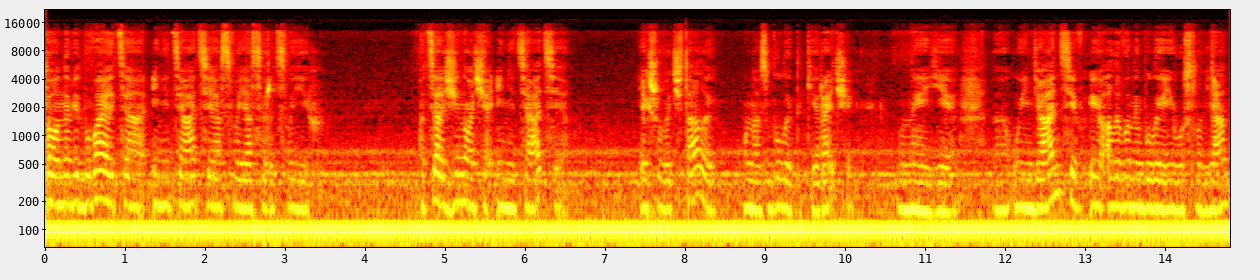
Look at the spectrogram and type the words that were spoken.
то не відбувається ініціація своя серед своїх. Оця жіноча ініціація, якщо ви читали, у нас були такі речі, вони є е, у індіанців, але вони були і у слов'ян.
